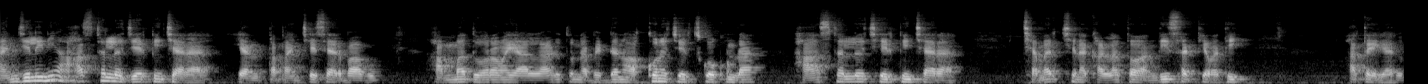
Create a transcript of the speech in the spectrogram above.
అంజలిని హాస్టల్లో చేర్పించారా? ఎంత పనిచేశారు బాబు. అమ్మ దూరమై అల్లాడుతున్న బిడ్డను హక్కున చేర్చుకోకుండా హాస్టల్లో చేర్పించారా? చెమర్చిన కళ్ళతో అంది సత్యవతి. అత్తయ్య గారు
